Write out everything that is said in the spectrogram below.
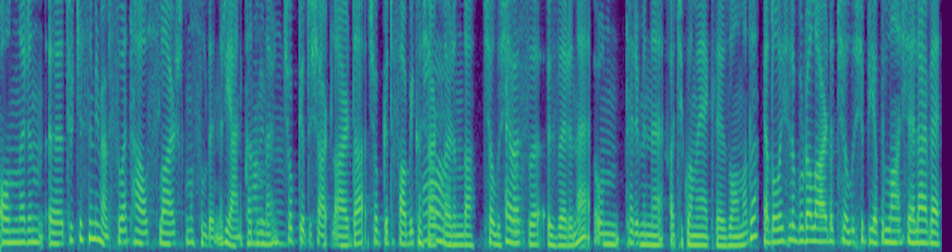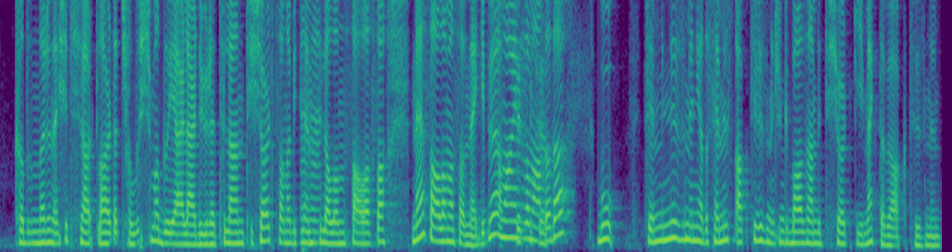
Onların e, Türkçesini bilmiyorum. Sweat house'lar nasıl denir? Yani kadınların çok kötü şartlarda, çok kötü fabrika şartlarında çalışması üzerine. Onun terimini açıklamaya ekleriz olmadı. Ya dolayısıyla buralarda çalışıp yapılan şeyler ve kadınların eşit şartlarda çalışmadığı yerlerde üretilen tişört sana bir temsil alanı sağlasa ne sağlamasa ne gibi ama aynı Kesinlikle. zamanda da bu feminizmin ya da feminist aktivizmin çünkü bazen bir tişört giymek de bir aktivizmin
